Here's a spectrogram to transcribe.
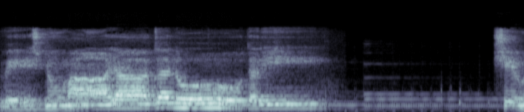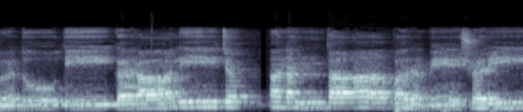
विष्णुमाया जलोदरी। शिवदूती कराली च अनन्ता परमेश्वरी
